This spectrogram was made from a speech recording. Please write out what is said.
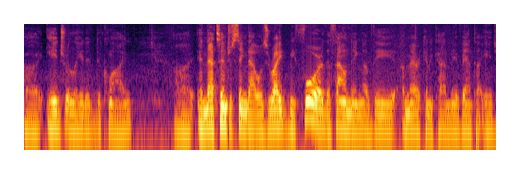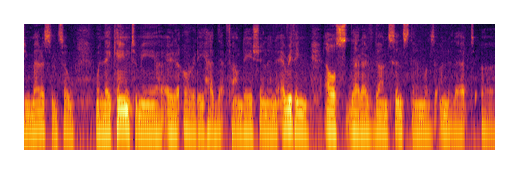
uh, age-related decline uh, and that's interesting, that was right before the founding of the American Academy of Anti-Aging Medicine. So when they came to me, I already had that foundation and everything else that I've done since then was under that uh,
